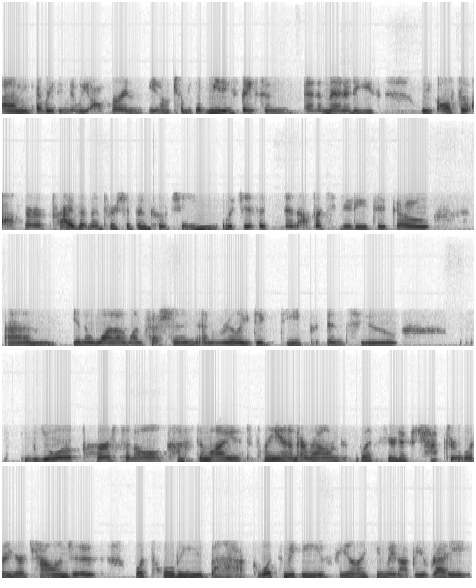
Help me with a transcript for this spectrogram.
um, everything that we offer in you know terms of meeting space and, and amenities. We also offer private mentorship and coaching, which is a, an opportunity to go um, in a one-on-one session and really dig deep into your personal customized plan around what's your next chapter what are your challenges what's holding you back what's making you feel like you may not be ready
